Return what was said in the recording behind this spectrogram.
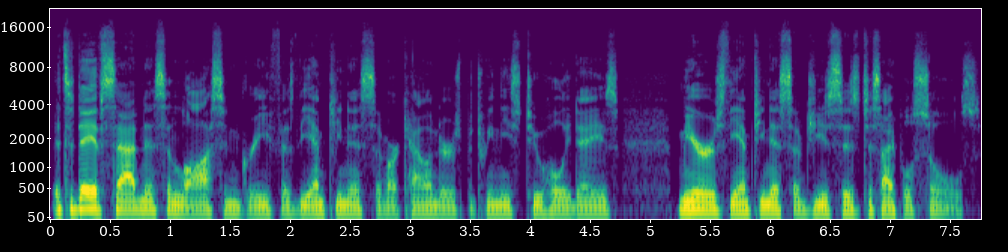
It's a day of sadness and loss and grief as the emptiness of our calendars between these two holy days mirrors the emptiness of Jesus' disciples' souls.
